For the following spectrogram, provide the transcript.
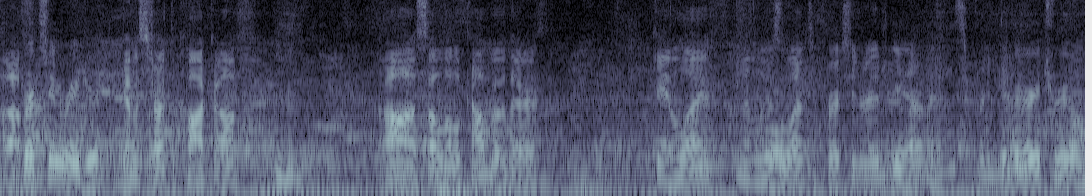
uh, Phyrexian Rager. going to start the clock off. Mm-hmm. Oh, I saw a little combo there. Gain a life and then lose a life to Phyrexian Rager. Oh. Yeah. that's pretty good. Very true.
